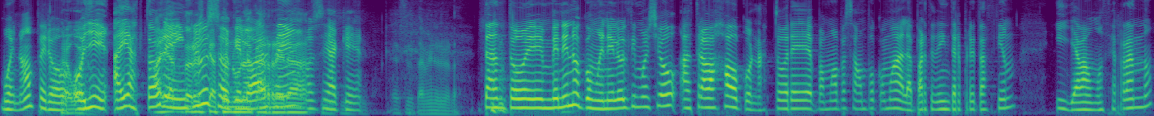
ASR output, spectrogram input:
Bueno, pero, Pero bueno, oye, hay actores, Hay actores incluso que, lo hacen, o sea sí, que... sí. Eso también es verdad. Tanto en Veneno como en el último show has trabajado con actores, vamos a pasar un poco más a la parte de interpretación y ya vamos cerrando.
